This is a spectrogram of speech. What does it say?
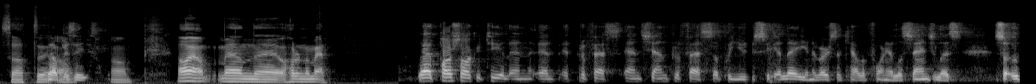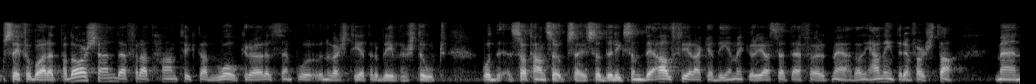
Så att, ja, ja precis. Ja. ja, ja, men eh, har du något mer? Det är ett par saker till. En, en, profess, en känd professor på UCLA, University of California, Los Angeles, sa upp sig för bara ett par dagar sedan därför att han tyckte att woke-rörelsen på universitetet hade blivit för stort. Och, så att han sa upp sig. Så det är, liksom, det är allt fler akademiker, och jag har sett det här förut med, han är inte den första, men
